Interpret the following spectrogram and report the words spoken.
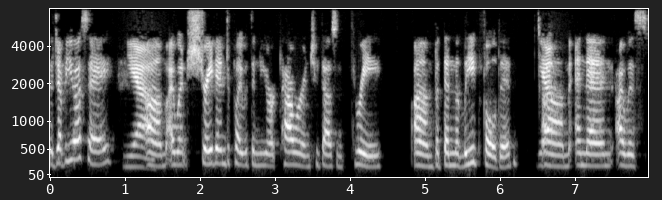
the WUSA. Yeah. Um, I went straight in to play with the New York Power in 2003, um, but then the league folded. Yeah. Um, and then I was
